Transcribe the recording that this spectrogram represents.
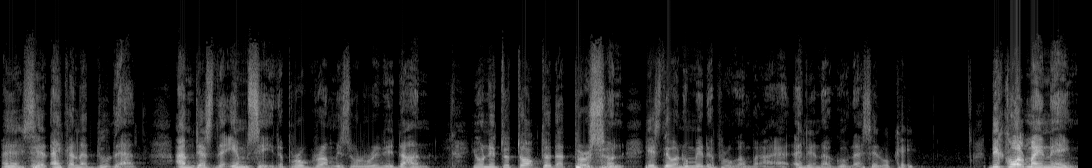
And I said, I cannot do that. I'm just the MC. The program is already done. You need to talk to that person. He's the one who made the program. But I, I didn't go. I said, okay. They called my name.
